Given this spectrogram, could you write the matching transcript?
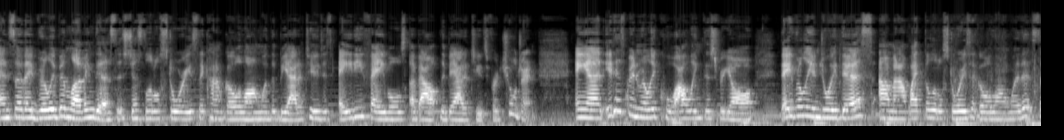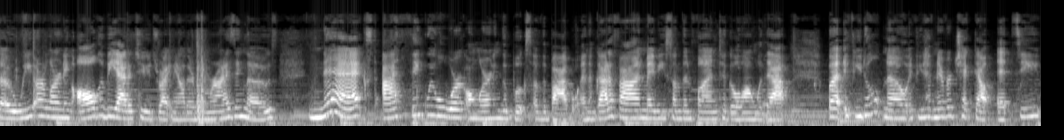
And so they've really been loving this. It's just little stories that kind of go along with the Beatitudes. It's 80 fables about the Beatitudes for children and it has been really cool. I'll link this for y'all. They really enjoyed this, um, and I like the little stories that go along with it. So we are learning all the Beatitudes right now. They're memorizing those. Next, I think we will work on learning the books of the Bible, and I've got to find maybe something fun to go along with that. But if you don't know, if you have never checked out Etsy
